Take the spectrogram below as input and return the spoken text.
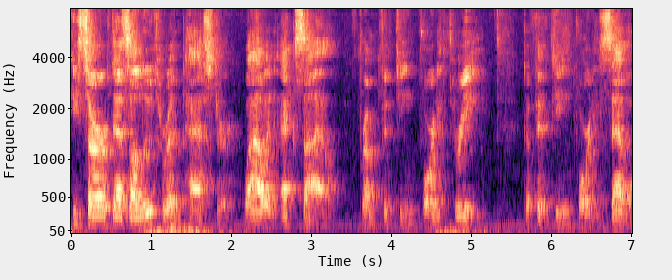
He served as a Lutheran pastor while in exile from 1543 to 1547.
